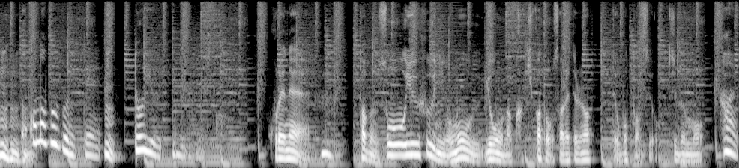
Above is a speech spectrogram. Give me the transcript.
うん。うん。ここの部分ってうん。どういう意味なんですか、これね、うん多分そういう風に思うような書き方をされてるなって思ったんですよ。自分も。はい。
